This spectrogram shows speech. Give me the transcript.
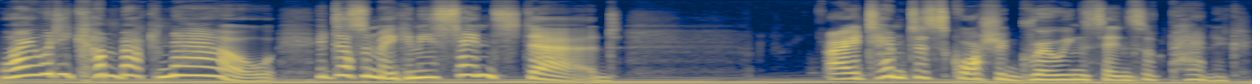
Why would he come back now? It doesn't make any sense, Dad. I attempt to squash a growing sense of panic.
